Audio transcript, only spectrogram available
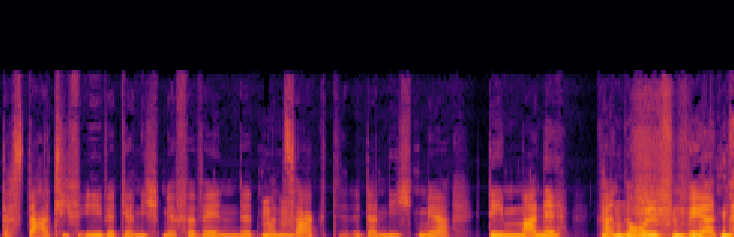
das Dativ E wird ja nicht mehr verwendet, man mhm. sagt dann nicht mehr dem Manne, kann geholfen werden.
